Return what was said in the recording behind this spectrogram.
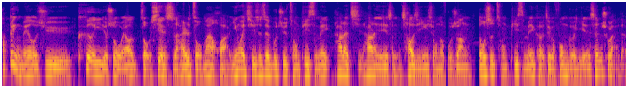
他并没有去刻意的说我要走现实还是走漫画，因为其实这部剧从 Peacemaker 他的其他的那些什么超级英雄的服装都是从 Peacemaker 这个风格延伸出来的。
